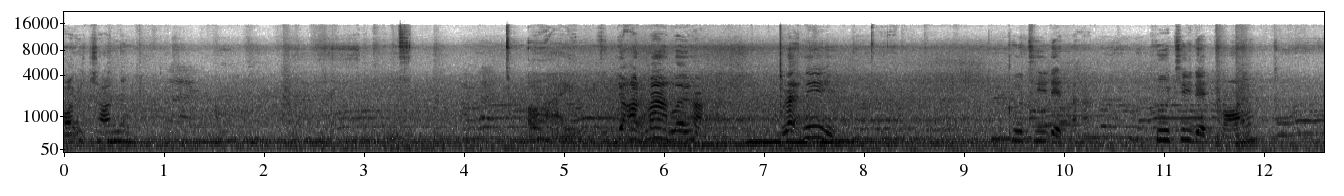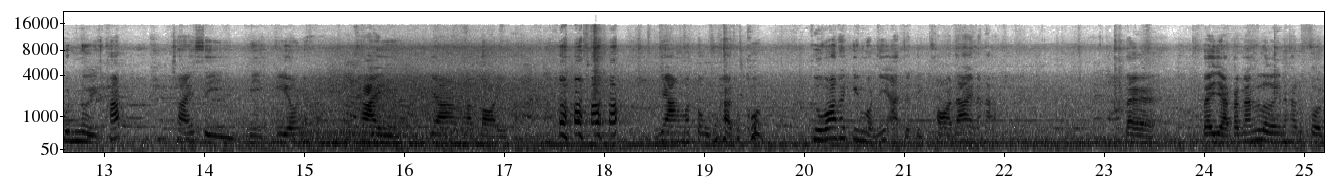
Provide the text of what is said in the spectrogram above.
ขออีกช้อนหนึ่งอร่อยสุดยอดมากเลยค่ะ และนี่ คือทีเด็ดนะคะ คือทีเด็ดของคุณหนุ่ยครับ ชายสี่หมีเกี๊ยวนะคะไข่ยางมะตอยค่ะ ยางมาตุมค่ะทุกคนคือว่าถ้ากินหมดนี่อาจจะติดคอได้นะคะ แต่แต่อย่ากันนั้นเลยนะคะทุกคน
